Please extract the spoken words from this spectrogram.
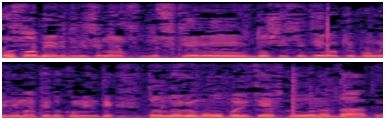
Особи від 18 до 4, до 60 років повинні мати документи та на вимогу поліцейського надати.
